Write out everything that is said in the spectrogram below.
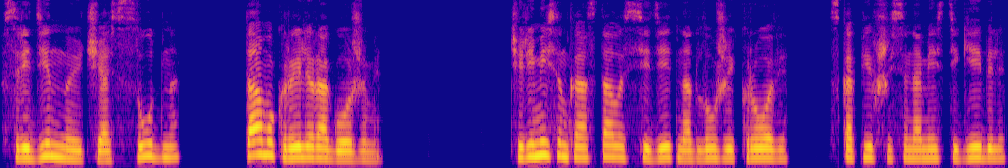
в срединную часть судна, там укрыли рогожами. Черемисенко осталась сидеть над лужей крови, скопившейся на месте гибели,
